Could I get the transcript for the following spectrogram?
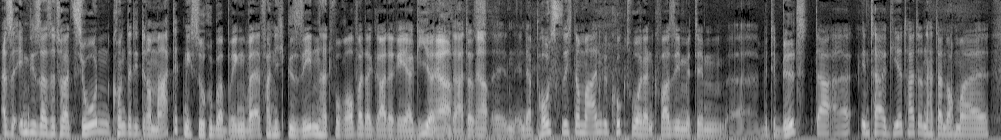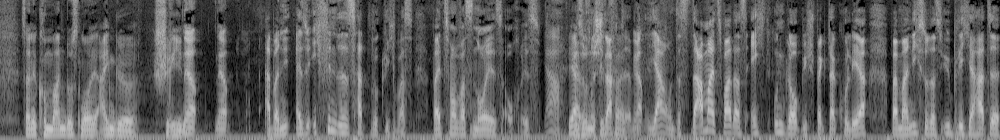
also in dieser Situation konnte er die Dramatik nicht so rüberbringen, weil er einfach nicht gesehen hat, worauf er da gerade reagiert. Ja, und da hat er ja. in, in der Post sich nochmal angeguckt, wo er dann quasi mit dem, äh, mit dem Bild da äh, interagiert hat und hat dann nochmal seine Kommandos neu eingeschrien. ja, ja. Aber nie, also ich finde, es hat wirklich was, weil es mal was Neues auch ist. Ja. Wie Ja, so das eine Schlacht. Ähm, Ja. und das damals war das echt unglaublich spektakulär, weil man nicht so das Übliche hatte,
